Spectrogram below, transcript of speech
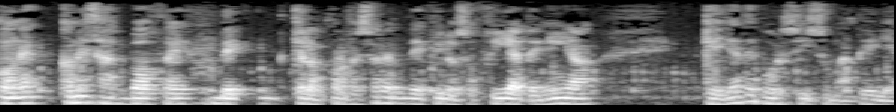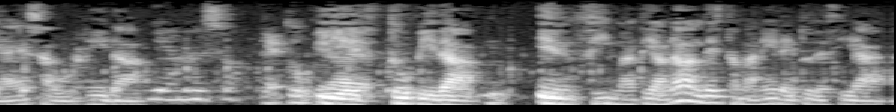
Con, e- con esas voces de, que los profesores de filosofía tenían, que ya de por sí su materia es aburrida Y a eso. Estúpido. y estúpida, y encima te hablaban de esta manera y tú decías,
